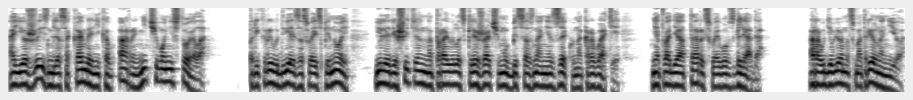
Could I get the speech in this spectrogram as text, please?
а ее жизнь для сокамерников Ары ничего не стоила. Прикрыв дверь за своей спиной, Юля решительно направилась к лежачему без сознания зэку на кровати, не отводя от Ары своего взгляда. Ара удивленно смотрел на нее.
